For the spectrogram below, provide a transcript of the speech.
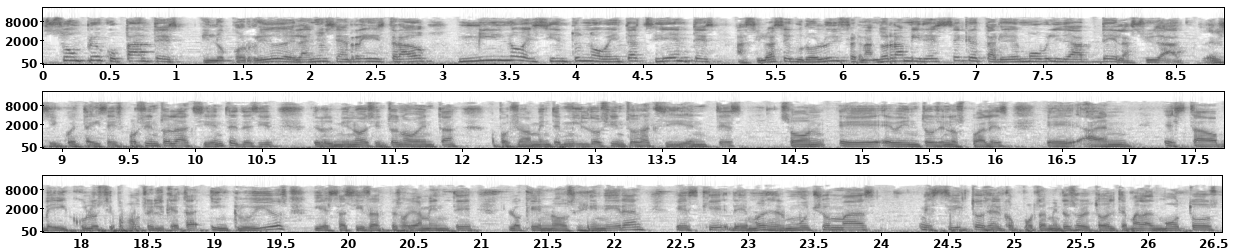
son preocupantes. En lo corrido del año se han registrado 1.990 accidentes, así lo aseguró Luis Fernando Ramírez, secretario de Movilidad de la ciudad. El 56% de los accidentes, es decir, de los 1.990, aproximadamente 1.200 accidentes son eh, eventos en los cuales eh, han estado vehículos tipo motocicleta incluidos y estas cifras pues obviamente lo que nos generan es que debemos ser mucho más estrictos en el comportamiento, sobre todo el tema de las motos.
